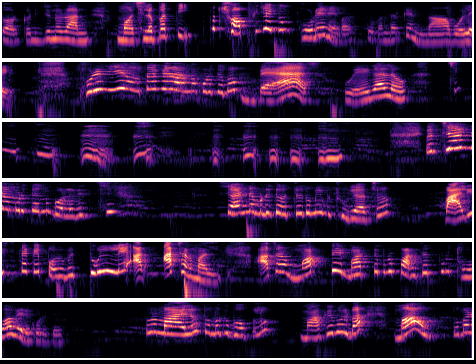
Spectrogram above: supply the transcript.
তরকারির জন্য রান মশলাপাতি সব কিছু একদম ভরে নেবা দোকানদারকে না বলে। ভরে নিয়ে ওটাকে রান্না করে দেবা, ব্যাস, হয়ে গেল। চার নম্বরতে আমি বলে দিচ্ছি। চার নম্বরতে হচ্ছে তুমি ঠুকে আছো। পালিশটাকে প্রথমে তুললে আর মারলে। আচার মারতে মারতে পুরো পালিশের পুরো থোয়া বের করে দেবে তোমার মা এলো, তোমাকে বকলো। মাকে বলবা মাও তোমার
